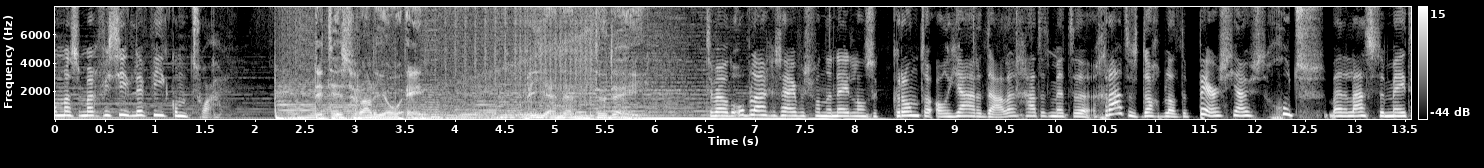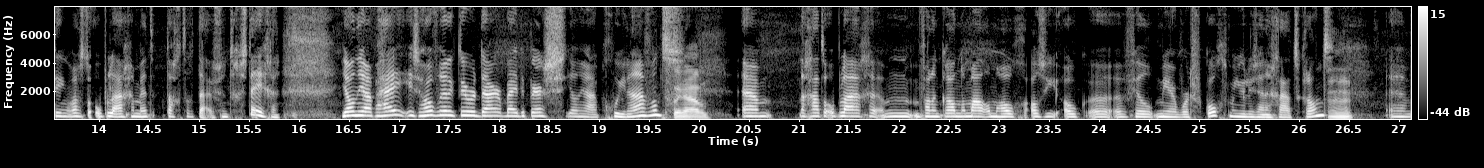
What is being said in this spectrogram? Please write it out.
Thomas Marfici, Le Fille comme toi. Dit is Radio 1. BNN Today. Terwijl de oplagecijfers van de Nederlandse kranten al jaren dalen... gaat het met de gratis dagblad De Pers juist goed. Bij de laatste meting was de oplage met 80.000 gestegen. Jan-Jaap Heij is hoofdredacteur daar bij De Pers. Jan-Jaap, goedenavond. Goedenavond. Ehm, dan gaat de oplage mm, van een krant normaal omhoog... als hij ook eh, veel meer wordt verkocht. Maar jullie zijn een gratis krant. Mhm. Ehm,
